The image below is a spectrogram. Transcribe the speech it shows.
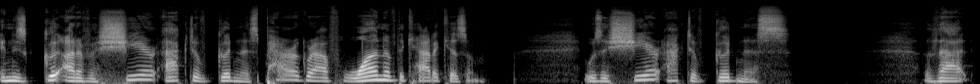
in His good, out of a sheer act of goodness, paragraph one of the Catechism, it was a sheer act of goodness that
